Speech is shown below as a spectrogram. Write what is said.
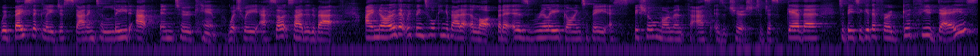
we're basically just starting to lead up into camp, which we are so excited about. I know that we've been talking about it a lot, but it is really going to be a special moment for us as a church to just gather, to be together for a good few days.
